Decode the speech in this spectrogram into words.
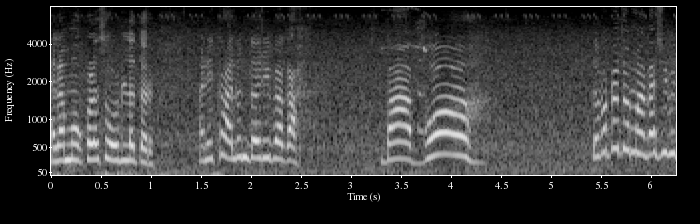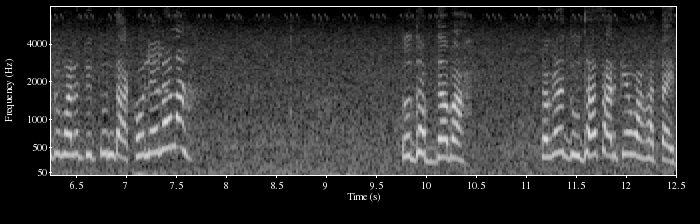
याला मोकळं सोडलं तर. आणि खालून तरी बघा. बाबो! तो बघा तो मगाशी मी तुम्हाला तिथून दाखवलेला ना. तो धबधबा. सगळे दुधासारखे वाहत आहेत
